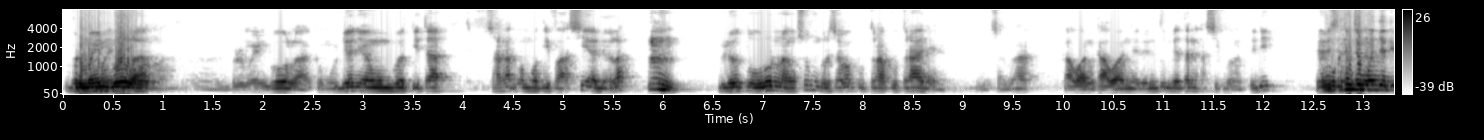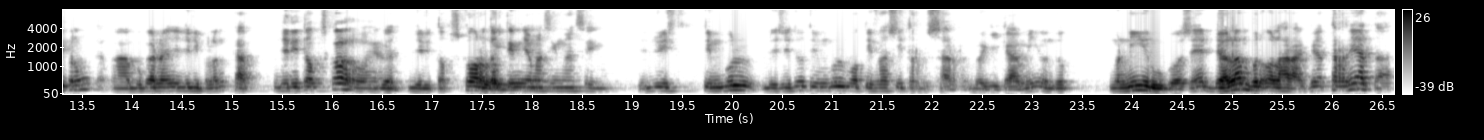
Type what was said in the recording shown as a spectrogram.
bermain Bermain bola. bola. Bermain bola kemudian yang membuat kita sangat memotivasi adalah beliau turun langsung bersama putra putranya bersama kawan-kawannya dan itu kelihatan asik banget. Jadi dari bukan cuma jadi pelengkap? Nah, bukan hanya jadi pelengkap. Jadi top skor ya. jadi top skor untuk timnya masing-masing. Jadi timbul di situ timbul motivasi terbesar bagi kami untuk meniru bahwasanya dalam berolahraga ternyata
